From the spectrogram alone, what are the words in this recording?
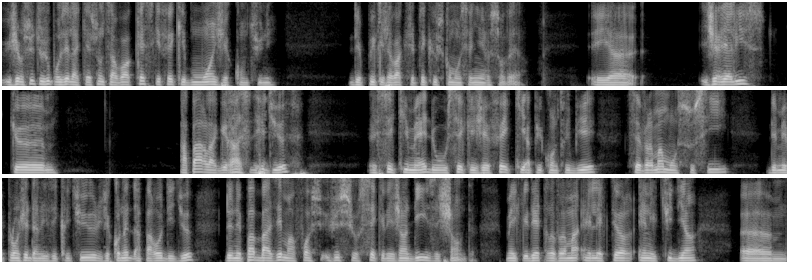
je me suis toujours posé la question de savoir qu'est-ce qui fait que moi, j'ai continué depuis que j'avais accepté Christ comme mon Seigneur et Sauveur. Et euh, je réalise que, à part la grâce de Dieu, ce qui m'aide ou ce que j'ai fait qui a pu contribuer, c'est vraiment mon souci de me plonger dans les Écritures, je connais la parole de Dieu, de ne pas baser ma foi juste sur ce que les gens disent et chantent, mais d'être vraiment un lecteur, un étudiant euh,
